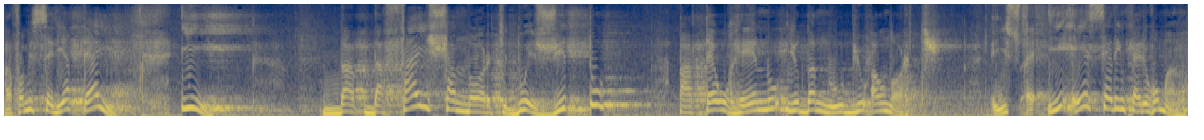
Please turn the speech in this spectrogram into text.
A fome seria até aí. E da, da faixa norte do Egito até o Reno e o Danúbio ao norte. Isso, é, e esse era o Império Romano.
